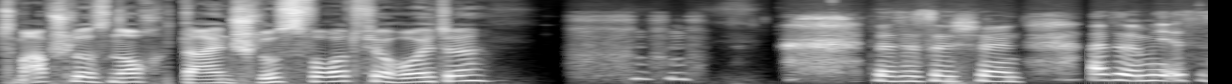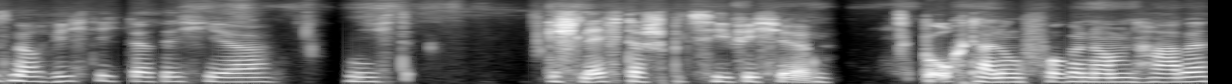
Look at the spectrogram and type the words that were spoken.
Zum Abschluss noch dein Schlusswort für heute. das ist so schön. Also mir ist es noch wichtig, dass ich hier nicht geschlechterspezifische Beurteilung vorgenommen habe,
